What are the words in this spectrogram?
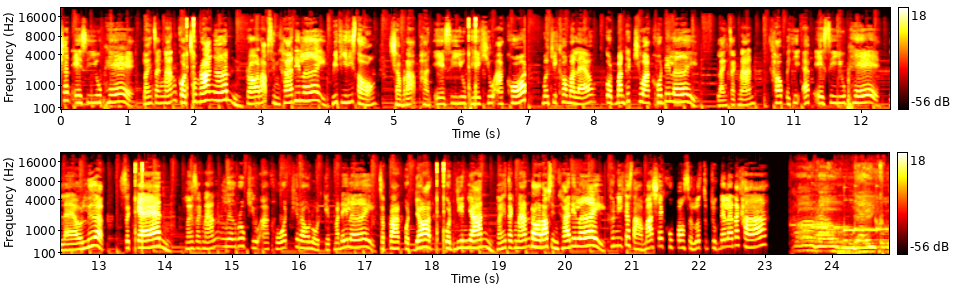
ชัน ACU Pay หลังจากนั้นกดชำระเงิน รอรับสินค้าได้เลย วิธีที่ 2ชำระผ่าน ACU Pay QR Code เมื่อคลิกเข้ามาแล้วกดบันทึก QR Code ได้เลย หลังจากนั้นเข้าไปที่แอป ACU Pay แล้วเลือกสแกน หลังจากนั้นเลือกรูป QR Code ที่เราโหลดเก็บมาได้เลย จะปรากฏยอด กดยืนยัน หลังจากนั้นรอรับสินค้าได้เลย เท่านี้ก็สามารถใช้คูปองส่วนลดจุกๆได้แล้วนะคะ เพราะเราห่วงใยคุ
